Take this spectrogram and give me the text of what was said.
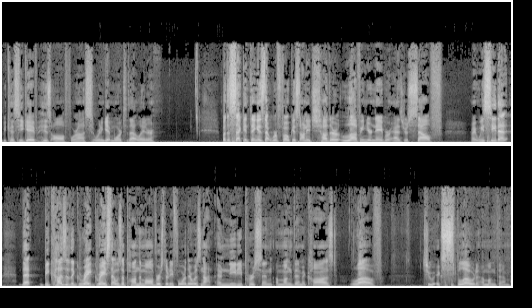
because he gave his all for us. We're going to get more to that later. But the second thing is that we're focused on each other, loving your neighbor as yourself. Right? We see that that because of the great grace that was upon them all, verse 34, there was not a needy person among them. It caused love to explode among them.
